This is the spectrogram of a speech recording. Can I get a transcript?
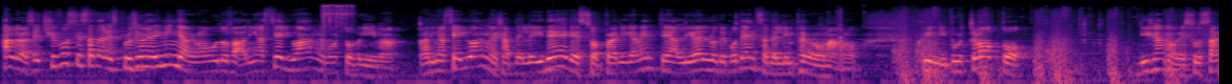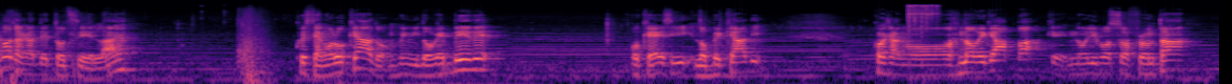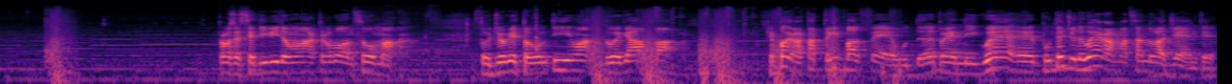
Allora, se ci fosse stata l'esplosione di Ming avremmo avuto fare la dinastia Yuan molto prima. La dinastia Yuan ha delle idee che sono praticamente a livello di potenza dell'impero romano. Quindi purtroppo Diciamo che su sta cosa ci ha detto Zella, eh. Questi hanno loccato, qui mi dovrei bere. Ok, sì, l'ho beccati. Qua c'hanno 9k che non li posso affrontare. Però se si dividono un altro po', insomma, sto giochetto continua. 2k. Che poi in realtà tribal feud, eh, prendi eh, punteggio di guerra ammazzando la gente.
